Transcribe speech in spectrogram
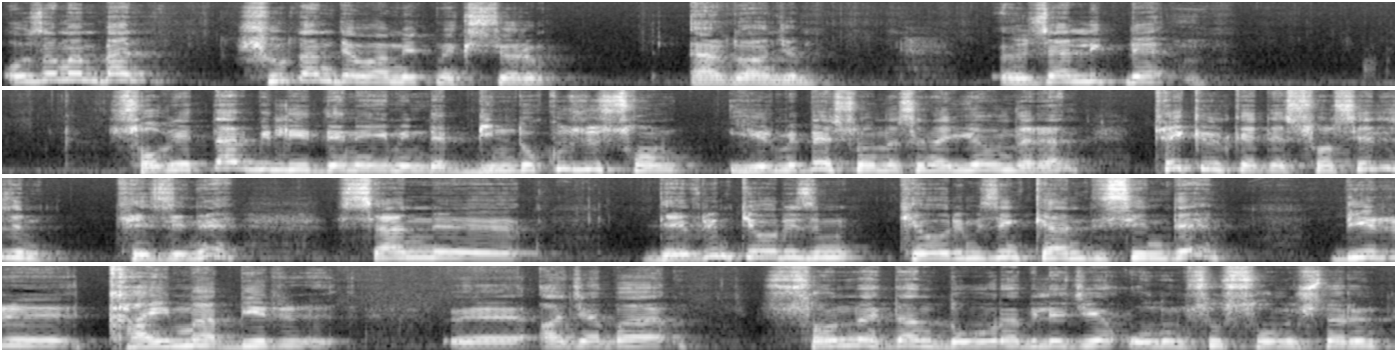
O zaman ben Şuradan devam etmek istiyorum Erdoğan'cığım. Özellikle Sovyetler Birliği deneyiminde 1925 sonrasına yön veren tek ülkede sosyalizm tezini sen e, devrim teorizm, teorimizin kendisinde bir e, kayma, bir e, acaba sonradan doğurabileceği olumsuz sonuçların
